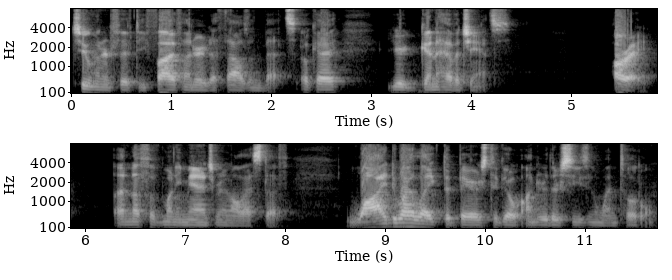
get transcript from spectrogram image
250, 500, 1,000 bets. Okay, you're going to have a chance. All right, enough of money management and all that stuff. Why do I like the Bears to go under their season win total?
